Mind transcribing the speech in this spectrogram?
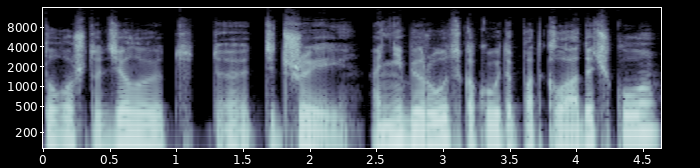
то, что делают э, диджеи. Они берут какую-то подкладочку,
